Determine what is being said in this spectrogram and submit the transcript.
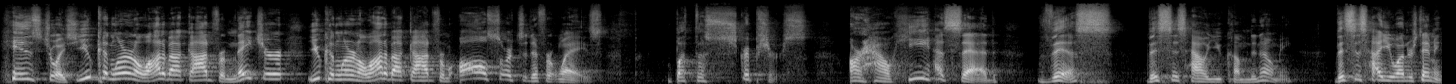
his choice. You can learn a lot about God from nature, you can learn a lot about God from all sorts of different ways. But the scriptures are how he has said, This this is how you come to know me. This is how you understand me.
